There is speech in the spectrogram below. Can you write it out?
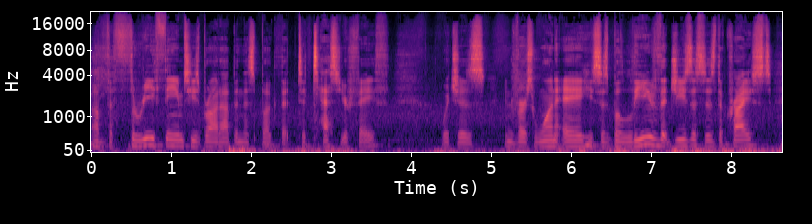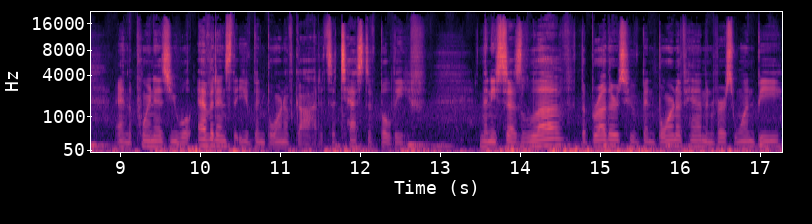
of the three themes he's brought up in this book that to test your faith, which is in verse 1a, he says, Believe that Jesus is the Christ. And the point is, you will evidence that you've been born of God. It's a test of belief. And then he says, Love the brothers who've been born of him in verse 1b,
